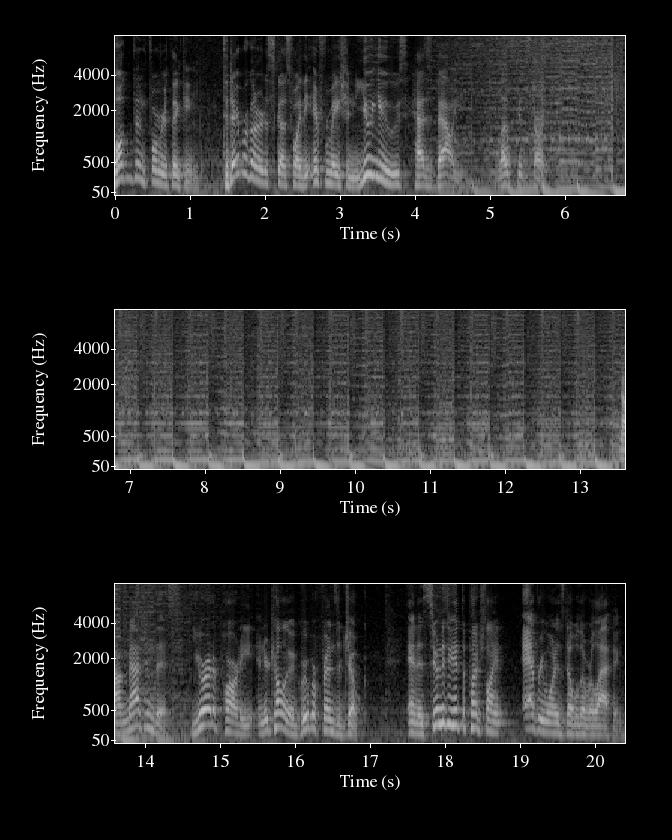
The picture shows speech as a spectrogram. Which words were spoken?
Welcome to Inform Your Thinking. Today we're going to discuss why the information you use has value. Let's get started. Now imagine this. You're at a party and you're telling a group of friends a joke. And as soon as you hit the punchline, everyone is doubled over laughing.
